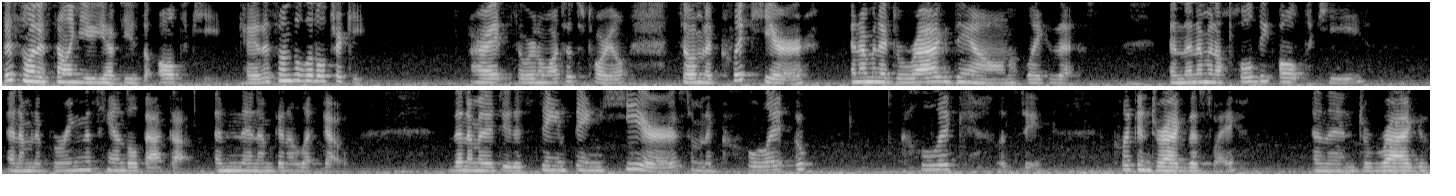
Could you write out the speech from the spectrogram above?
This one is telling you you have to use the Alt key. Okay, this one's a little tricky. All right, so we're going to watch a tutorial. So I'm going to click here, and I'm going to drag down like this. And then I'm going to hold the Alt key, and I'm going to bring this handle back up, and then I'm going to let go. Then I'm going to do the same thing here. So I'm going to click, oop, click, let's see, click and drag this way and then drag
